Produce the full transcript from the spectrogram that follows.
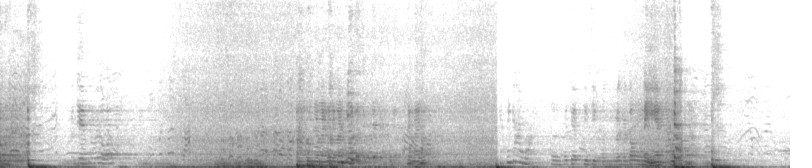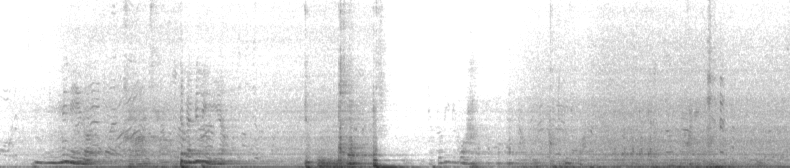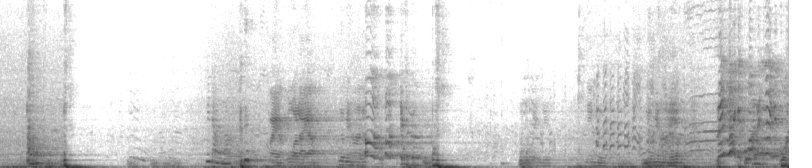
เย็นไม่ร้อนยังไงนะยังไงยังไงนะไม่ได้หรอเออไม่เจอจริงๆมันมันมันต้องหนีไง เริ่มไม่หาแล้วนิ่งเลยเลิกไปหาแล้ว ไม่เลยดีกว่าไม่เลยดีกว่า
